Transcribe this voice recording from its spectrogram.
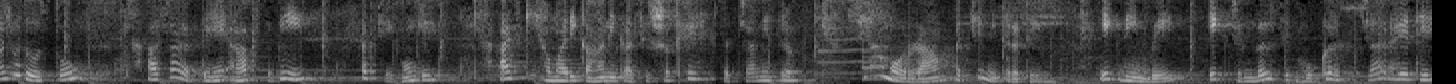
हेलो दोस्तों, आशा रखते हैं आप सभी अच्छे होंगे। आज की हमारी कहानी का शीर्षक है, सच्चा मित्र। श्याम और राम अच्छे मित्र थे। एक दिन वे एक जंगल से होकर जा रहे थे।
